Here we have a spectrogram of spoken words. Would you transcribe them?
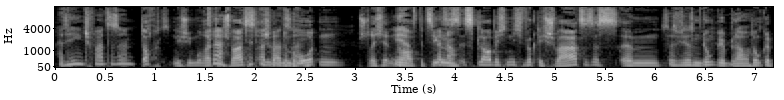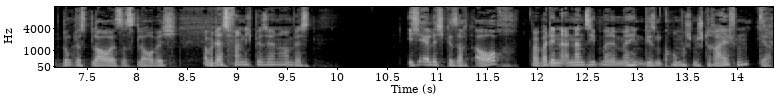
Hat er nicht ein schwarzes an? Doch, Nishimura Klar, hat ein schwarzes hat an mit einem an. roten Strich hinten Ja, drauf. Beziehungsweise genau. es ist, glaube ich, nicht wirklich schwarz. Es ist ähm, Ist das wieder so ein dunkelblau? dunkel, dunkles Blau ist es, glaube ich. aber das fand ich bisher noch am besten. Ich ehrlich gesagt auch. Weil bei den anderen sieht man immer hinten diesen komischen Streifen. Ja.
